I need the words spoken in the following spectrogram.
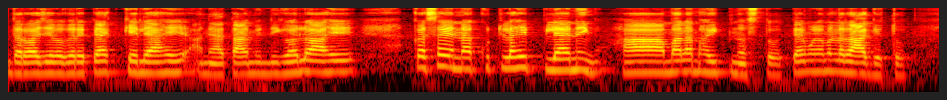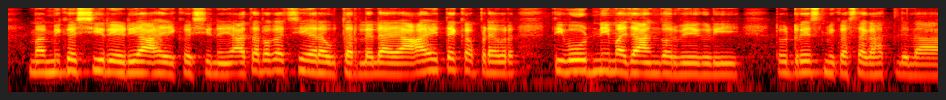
दरवाजे वगैरे पॅक केले आहे आणि आता आम्ही निघालो आहे. कसं आहे ना कुठलाही प्लॅनिंग हा आम्हाला माहीत नसतो. त्यामुळे मला राग येतो. मग मी कशी रेडी आहे कशी नाही? आता बघा चेहरा उतरलेला आहे. आहे त्या कपड्यावर. ती ओढणी माझ्या अंगावर वेगळी. तो ड्रेस मी कसा घातलेला?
